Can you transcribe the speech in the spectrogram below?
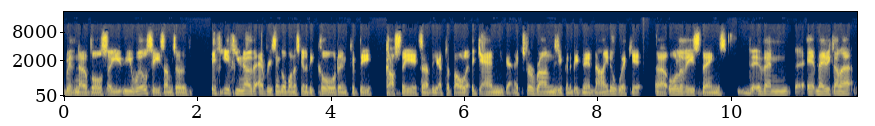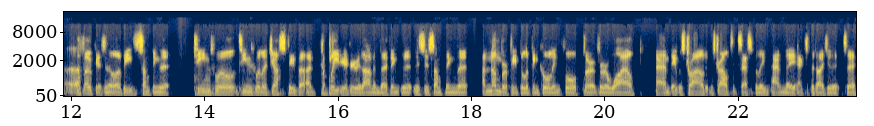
with no ball. So you, you will see some sort of, if, if you know that every single one is going to be called and could be costly, it's you have to bowl it again, you get extra runs, you're going to be denied a wicket, uh, all of these things, then it may become a, a focus and it'll be something that teams will teams will adjust to. But I completely agree with Anand. I think that this is something that a number of people have been calling for for, for a while. Um, it was trialed, it was trialed successfully, and they expedited it to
